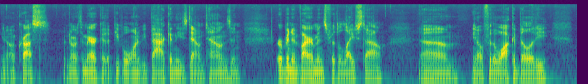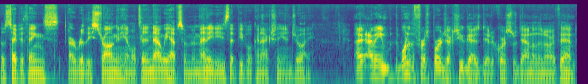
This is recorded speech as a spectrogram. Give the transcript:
you know across North America that people want to be back in these downtowns and urban environments for the lifestyle um, you know, for the walkability. Those type of things are really strong in Hamilton, and now we have some amenities that people can actually enjoy. I, I mean, one of the first projects you guys did, of course, was down in the North End.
